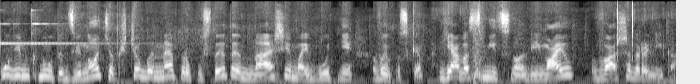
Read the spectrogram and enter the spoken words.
увімкнути дзвіночок, щоб не пропустити наші майбутні випуски. Я вас міцно обіймаю, ваша Вероніка.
